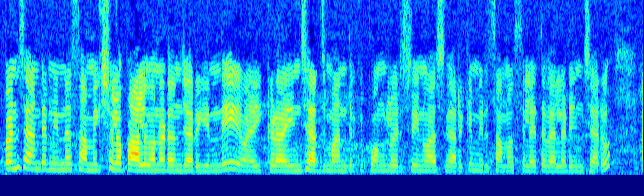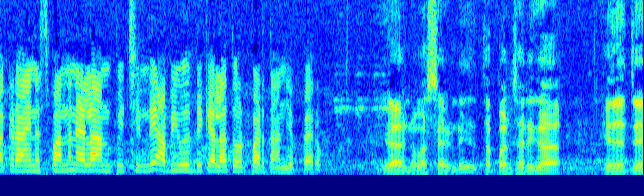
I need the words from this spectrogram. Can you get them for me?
చెప్పండి సార్ అంటే నిన్న సమీక్షలో పాల్గొనడం జరిగింది. ఇక్కడ ఇన్ఛార్జ్ మంత్రికి పొంగులూరి శ్రీనివాస్ గారికి మీరు సమస్యలు అయితే వెల్లడించారు. అక్కడ ఆయన స్పందన ఎలా అనిపించింది? అభివృద్ధికి ఎలా తోడ్పడతా అని చెప్పారు. యా నమస్తే అండి. తప్పనిసరిగా ఏదైతే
